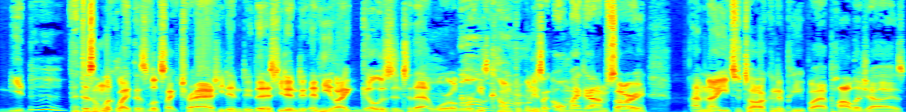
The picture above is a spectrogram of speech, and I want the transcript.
you, Mm-hmm. that doesn't look like this. Looks like trash. You didn't do this. You didn't do." And he like goes into that world where Oh, he's comfortable yeah. and he's like, "Oh my god, I'm sorry." I'm not used to talking to people. I apologize,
